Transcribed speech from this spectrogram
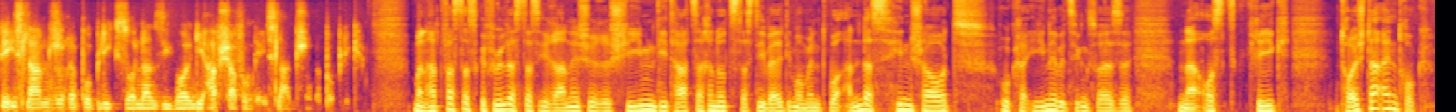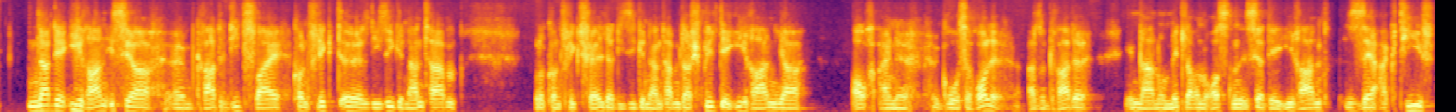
der Islamischen Republik, sondern sie wollen die Abschaffung der Islamischen Republik. Man hat fast das Gefühl, dass das iranische Regime die Tatsache nutzt, dass die Welt im Moment woanders hinschaut, Ukraine bzw. Nahostkrieg. Täuscht der Eindruck? Na, der Iran ist ja äh, gerade die zwei Konflikte, äh, die Sie genannt haben, oder Konfliktfelder, die Sie genannt haben, da spielt der Iran ja auch eine große Rolle. Also gerade im Nahen und Mittleren Osten ist ja der Iran sehr aktiv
